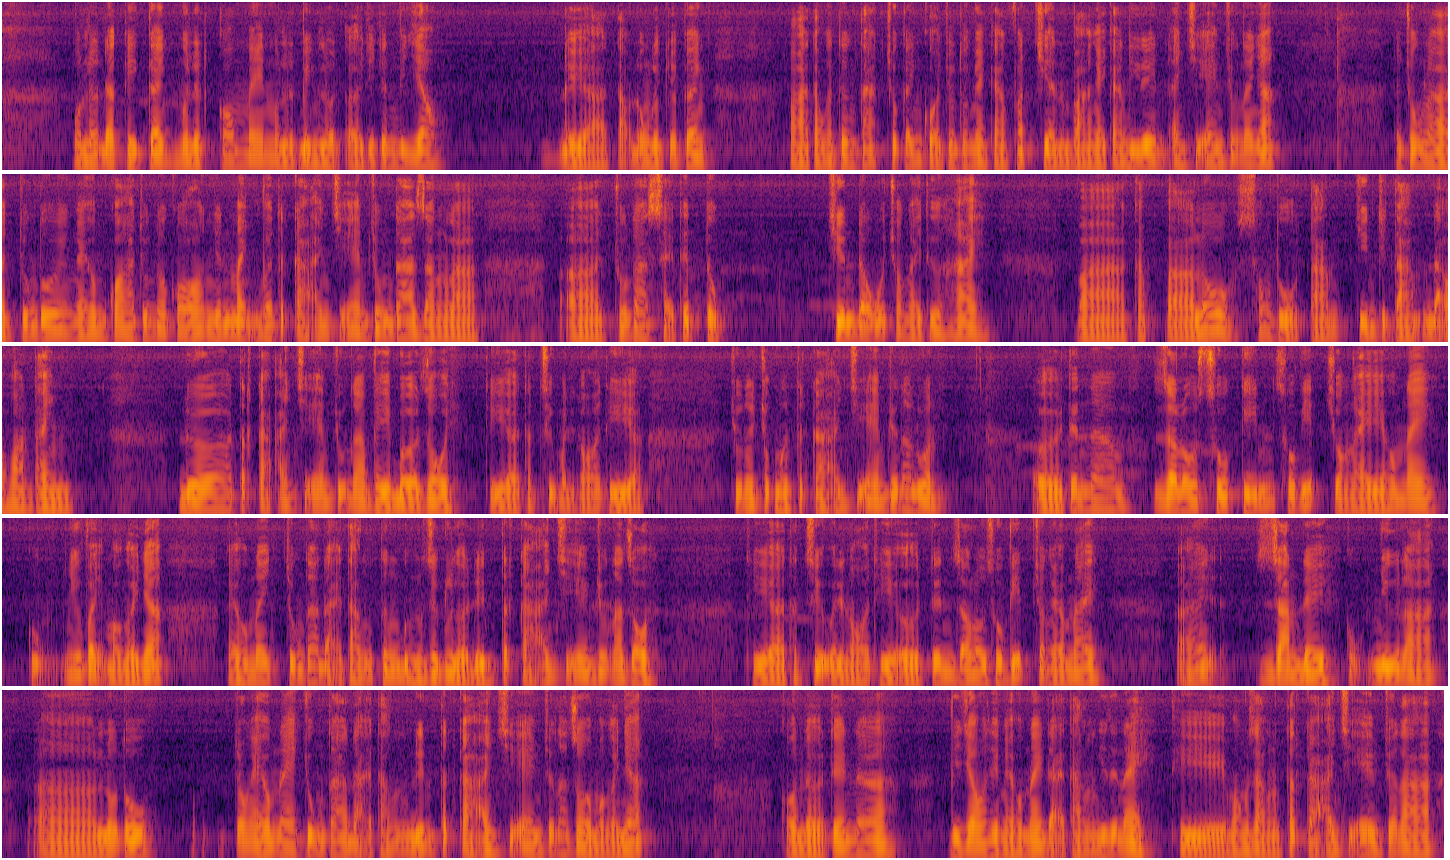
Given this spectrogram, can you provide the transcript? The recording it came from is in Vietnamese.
một lượt đăng ký kênh một lượt comment một lượt bình luận ở dưới chân video để à, tạo động lực cho kênh. Và tạo cái tương tác cho kênh của chúng tôi ngày càng phát triển và ngày càng đi lên anh chị em chúng ta nhé nói chung là chúng tôi ngày hôm qua chúng tôi có nhấn mạnh với tất cả anh chị em chúng ta rằng là uh, chúng ta sẽ tiếp tục chiến đấu cho ngày thứ hai và cặp uh, lô song thủ 8998 đã hoàn thành. Đưa tất cả anh chị em chúng ta về bờ rồi thì uh, thật sự mà để nói thì uh, chúng tôi chúc mừng tất cả anh chị em chúng ta luôn ở trên à, Zalo số kín số VIP của ngày hôm nay cũng như vậy mọi người nhé ngày hôm nay chúng ta đại thắng tưng bừng rực lửa đến tất cả anh chị em chúng ta rồi. Thì à, thật sự để nói thì ở trên Zalo số VIP cho ngày hôm nay đấy, dàn đề cũng như là uh, lô tô cho ngày hôm nay chúng ta đại thắng đến tất cả anh chị em chúng ta rồi mọi người nhé còn ở trên uh, video thì ngày hôm nay đại thắng như thế này thì mong rằng tất cả anh chị em chúng ta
